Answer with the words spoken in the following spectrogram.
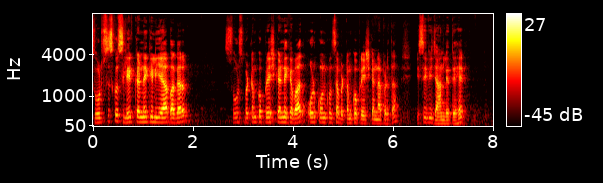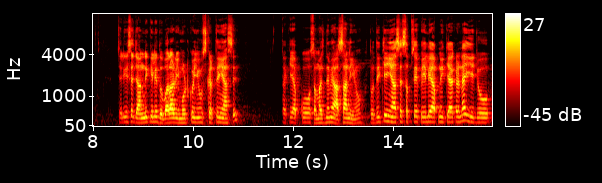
सोर्सेज को सिलेक्ट करने के लिए आप अगर सोर्स बटन को प्रेस करने के बाद और कौन कौन सा बटन को प्रेस करना पड़ता, इसे भी जान लेते हैं। चलिए इसे जानने के लिए दोबारा रिमोट को यूज़ करते हैं यहाँ से। ताकि आपको समझने में आसानी हो। तो देखिए, यहाँ से सबसे पहले आपने क्या करना है? ये जो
